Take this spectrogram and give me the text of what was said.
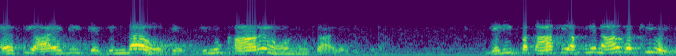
ایسی آئے گی کہ زندہ ہو کے جنہوں کھا رہے ہوں موسا علیہ السلام۔ جڑی پکا کے اپنے نال رکھی ہوئی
